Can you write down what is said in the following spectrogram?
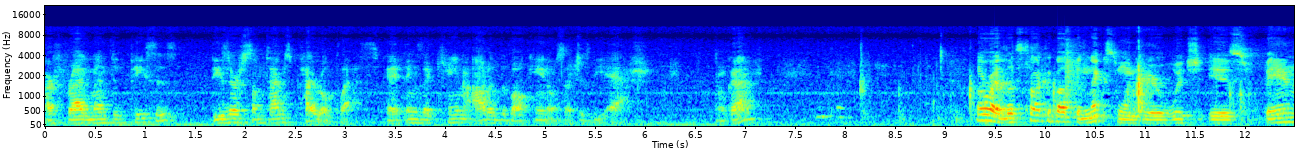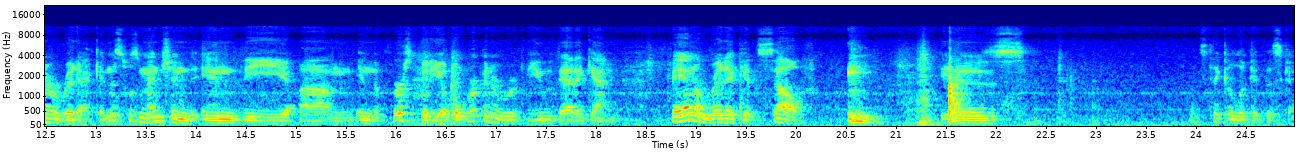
our fragmented pieces, these are sometimes pyroclasts, okay? Things that came out of the volcano, such as the ash. Okay? All right, let's talk about the next one here, which is phaneritic. And this was mentioned in the, um, in the first video, but we're going to review that again. Phaneritic itself is, let's take a look at this guy.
